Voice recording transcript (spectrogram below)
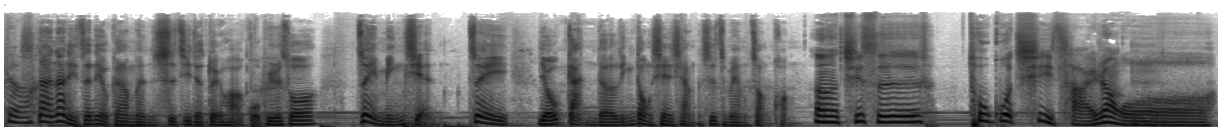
对啊，那那你真的有跟他们实际的对话过？比如说最明显、最有感的灵动现象是怎么样状况？嗯、呃，其实透过器材让我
